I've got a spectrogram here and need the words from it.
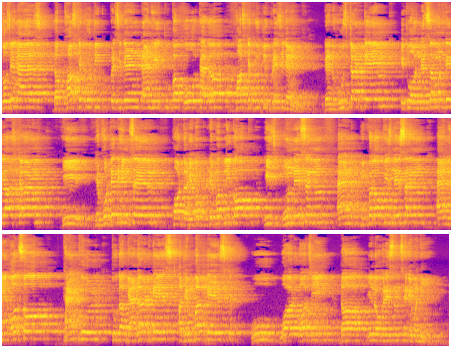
chosen as the first deputy president and he took a oath as the first deputy president. Then whose turn came? It was Nelson Mandela's turn. He devoted himself for the republic of his own nation and people of his nation and he also thankful to the gathered guests, assembled guests who were watching the inauguration ceremony.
